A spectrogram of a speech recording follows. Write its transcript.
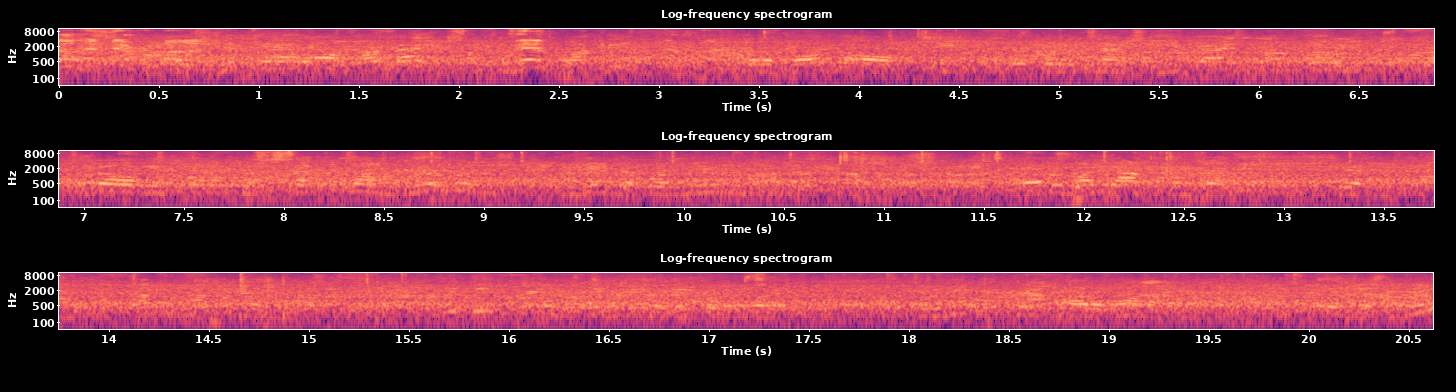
here? Oh, never mind. Tell him never mind. Tim. above all, keep your attention. You guys don't know your responsibility is to set the tone. Rules. Again, that we're meeting on that conference. Everybody out there knows that. Shit. We keep we crap out of. It's just me.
